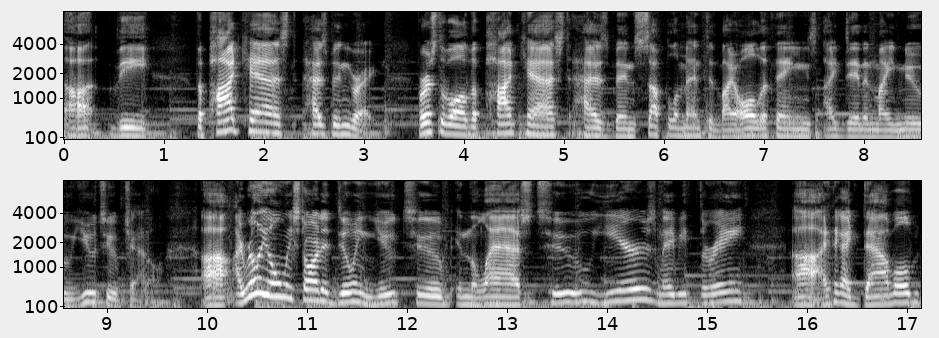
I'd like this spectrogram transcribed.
Uh, the the podcast has been great. First of all, the podcast has been supplemented by all the things I did in my new YouTube channel. Uh, I really only started doing YouTube in the last two years, maybe three. Uh, I think I dabbled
